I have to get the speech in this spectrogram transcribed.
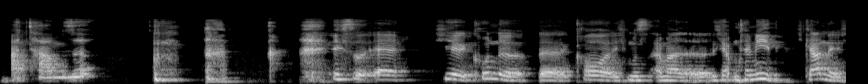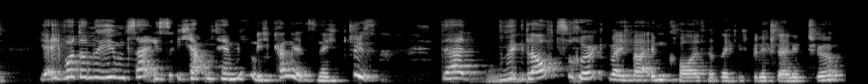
Was haben sie? Ich so, äh, hier, Kunde, äh, Call, ich muss einmal, äh, ich habe einen Termin, ich kann nicht. Ja, ich wollte doch nur eben zeigen, ich, ich habe einen Termin, ich kann jetzt nicht. Tschüss. Der lauf zurück, weil ich war im Call, tatsächlich bin ich schnell in die Tür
